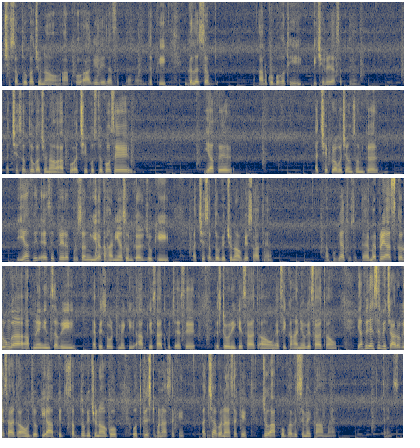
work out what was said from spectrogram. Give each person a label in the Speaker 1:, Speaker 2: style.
Speaker 1: अच्छे शब्दों का चुनाव आपको आगे ले जा सकता है, जबकि गलत शब्द आपको बहुत ही पीछे ले जा सकते हैं। अच्छे शब्दों का चुनाव आपको अच्छी पुस्तकों से या फिर अच्छे प्रवचन सुनकर या फिर ऐसे प्रेरक प्रसंग या कहानियाँ सुनकर जो कि अच्छे शब्दों के चुनाव के साथ हैं। आपको ज्ञात हो सकता है। मैं प्रयास करूँगा अपने इन सभी एपिसोड में कि आपके साथ कुछ ऐसे स्टोरी के साथ आऊँ, ऐसी कहानियों के साथ आऊँ, या फिर ऐसे विचारों के साथ आऊँ जो कि आपके शब्दों के चुनाव को उत्कृष्ट बना सकें अच्छा बना सकें, जो आपको भविष्य में काम आए। थैंक्स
